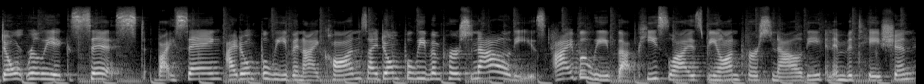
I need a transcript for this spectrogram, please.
don't really exist by saying, I don't believe in icons, I don't believe in personalities. I believe that peace lies beyond personality and invitation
